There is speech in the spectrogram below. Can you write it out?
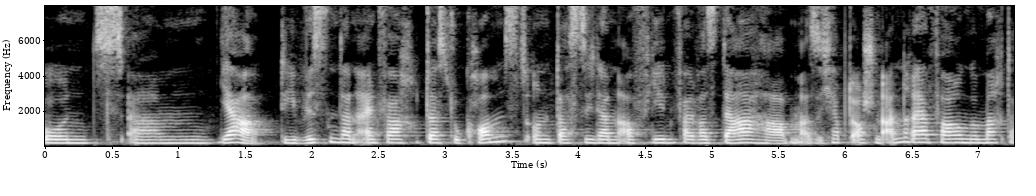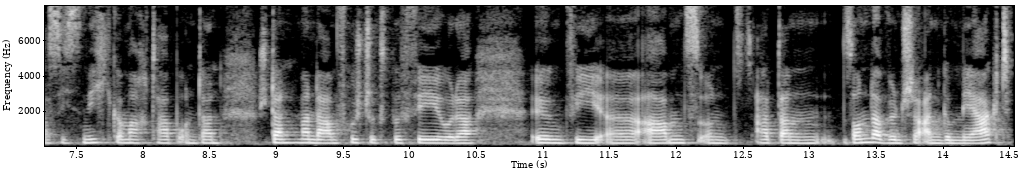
und ähm, ja, die wissen dann einfach, dass du kommst und dass sie dann auf jeden Fall was da haben. Also ich habe da auch schon andere Erfahrungen gemacht, dass ich es nicht gemacht habe und dann stand man da am Frühstücksbuffet oder irgendwie äh, abends und hat dann Sonderwünsche angemerkt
